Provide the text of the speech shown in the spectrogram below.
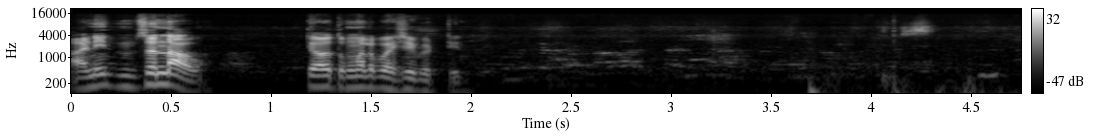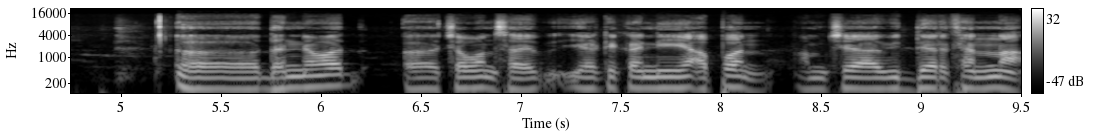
आणि तुमचं नाव. तेव्हा तुम्हाला पैसे भेटतील. धन्यवाद चव्हाण साहेब. या ठिकाणी आपण आमच्या विद्यार्थ्यांना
